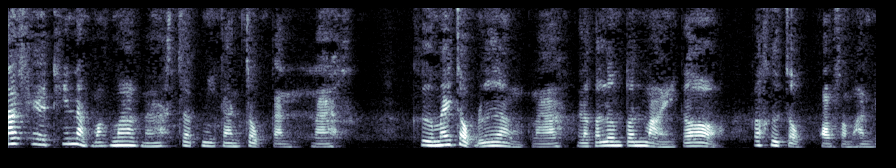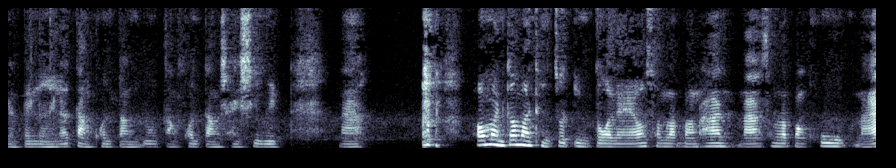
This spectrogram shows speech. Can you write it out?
ถ้าเคสที่หนักมากๆนะ จะมีการจบกันนะ คือไม่จบเรื่องนะ แล้วก็เริ่มต้นใหม่ก็ก็คือจบความสัมพันธ์กันไปเลย แล้วต่างคนต่างอยู่ต่างคนต่างใช้ชีวิตนะ เพราะมันก็มาถึงจุดอิ่มตัวแล้วสำหรับบางท่านนะสำหรับบางคู่นะ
